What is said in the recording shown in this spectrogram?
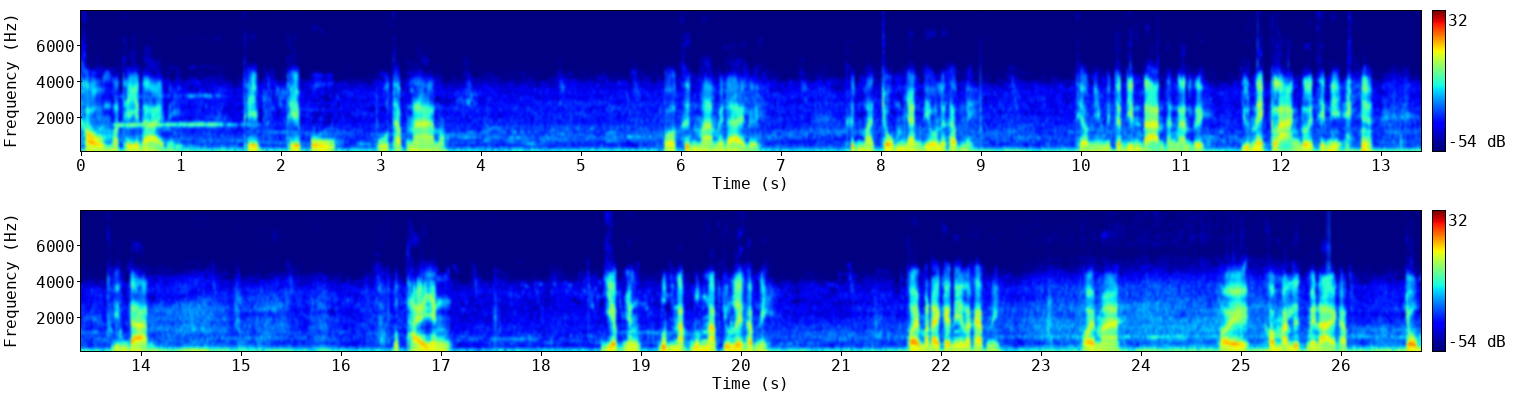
เข้ามาเทได้นี่ เทเทปูปูทับหน้าเนาะพราะว่าขึ้นมาไม่ได้เลย ขึ้นมาจมอย่างเดียวเลยครับนี่แถวนี้มีแต่ดินดานทั้งนั้นเลย อยู่ในกลางด้วยที่นี่ดินดานรถไถยัง เหยียบยังรุ่มนับรุ่มนับอยู่เลยครับนี่ ถอยมาได้แค่นี้แล้วครับนี่ ถอยมา ถอยเข้ามาลึกไม่ได้ครับ จม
